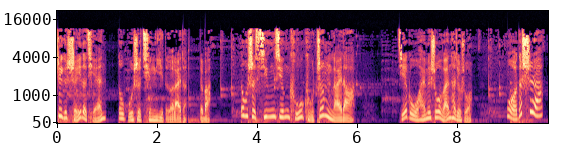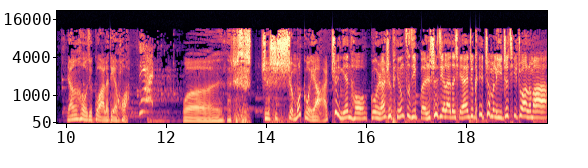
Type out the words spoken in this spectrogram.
这个谁的钱都不是轻易得来的，对吧？都是辛辛苦苦挣来的。结果我还没说完，他就说：“我的事啊。”然后就挂了电话。我这这是什么鬼啊？这年头果然是凭自己本事借来的钱就可以这么理直气壮了吗？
